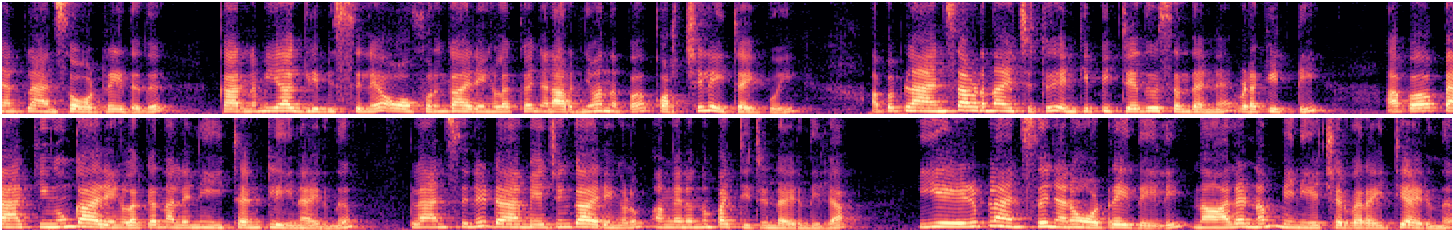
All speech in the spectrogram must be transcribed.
ഞാൻ പ്ലാന്റ്സ് ഓർഡർ ചെയ്തത്. കാരണം ഈ അഗ്രിബിസിലെ ഓഫറും കാര്യങ്ങളൊക്കെ ഞാൻ അറിഞ്ഞു വന്നപ്പോൾ കുറച്ച് ലേറ്റായി പോയി. അപ്പോൾ പ്ലാന്റ്സ് അവിടെ നിന്ന് അയച്ചിട്ട് എനിക്ക് പിറ്റേ ദിവസം തന്നെ ഇവിടെ കിട്ടി. അപ്പോൾ പാക്കിങ്ങും കാര്യങ്ങളൊക്കെ നല്ല നീറ്റ് ആൻഡ് ക്ലീൻ ആയിരുന്നു. പ്ലാന്റ്സിന് ഡാമേജും കാര്യങ്ങളും അങ്ങനെയൊന്നും പറ്റിയിട്ടുണ്ടായിരുന്നില്ല. ഈ ഏഴ് പ്ലാന്റ്സ് ഞാൻ ഓർഡർ ചെയ്തതിൽ നാലെണ്ണം മിനിയേച്ചർ വെറൈറ്റി ആയിരുന്നു.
